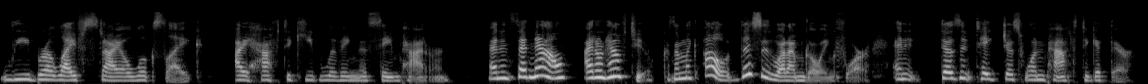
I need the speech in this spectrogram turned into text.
Libra lifestyle looks like, I have to keep living the same pattern. And instead now I don't have to because I'm like, oh, this is what I'm going for. And it doesn't take just one path to get there.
